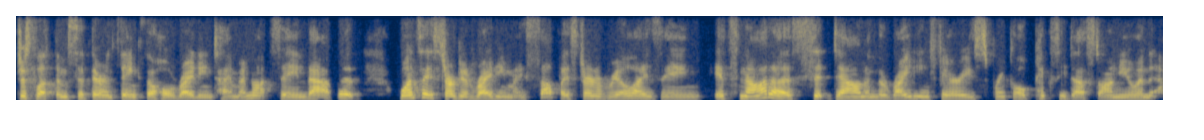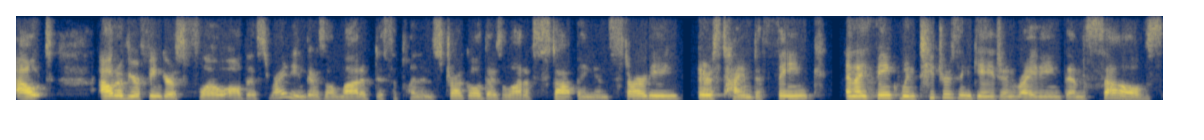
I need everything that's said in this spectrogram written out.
just let them sit there and think the whole writing time. I'm not saying that, but once I started writing myself, I started realizing it's not a sit down and the writing fairy sprinkle pixie dust on you and out out of your fingers flow all this writing. There's a lot of discipline and struggle. There's a lot of stopping and starting. There's time to think. And I think when teachers engage in writing themselves,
